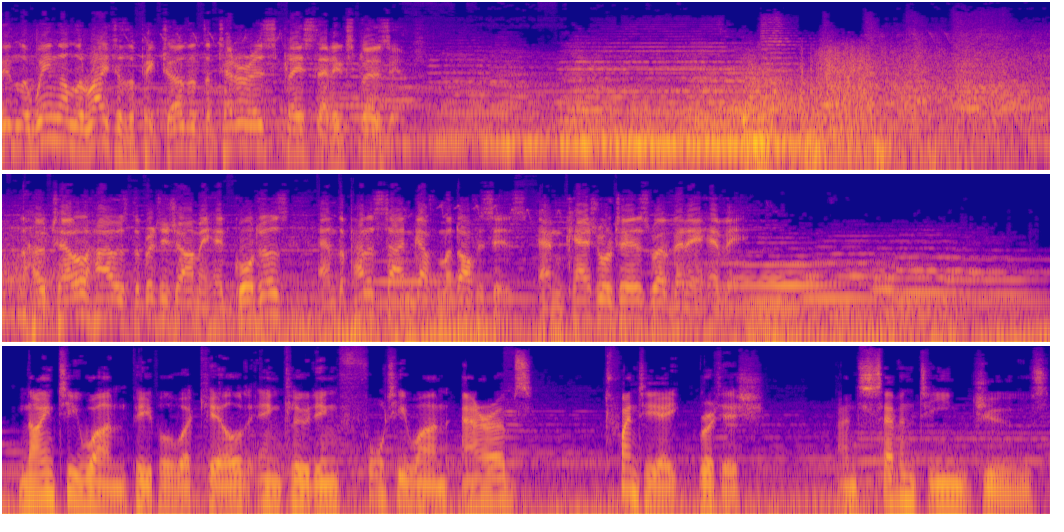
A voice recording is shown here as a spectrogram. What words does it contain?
In the wing on the right of the picture that the terrorists placed their explosive. The hotel housed the British Army headquarters and the Palestine government offices, and casualties were very heavy. 91 people were killed, including 41 Arabs, 28 British, and 17 Jews.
